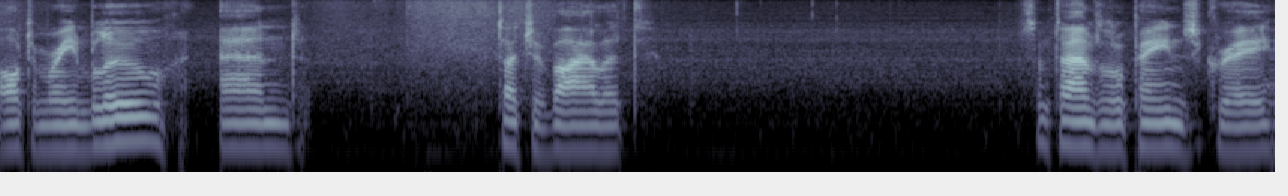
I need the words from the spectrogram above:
ultramarine blue, and touch of violet, sometimes little Payne's gray.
